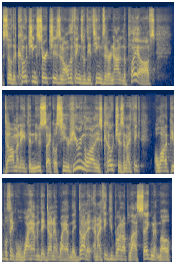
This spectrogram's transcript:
So the coaching searches and all the things with the teams that are not in the playoffs, dominate the news cycle. So you're hearing a lot of these coaches, and I think a lot of people think, well, why haven't they done it? Why haven't they done it? And I think you brought up last segment, Moe.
